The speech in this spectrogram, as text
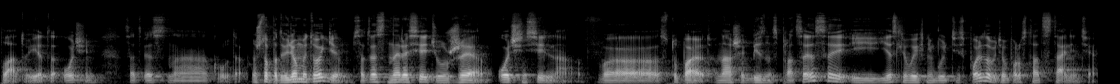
плату. И это очень, соответственно, круто. Ну что, подведем итоги. Соответственно, нейросети уже очень сильно вступают в наши бизнес-процессы, и если вы их не будете использовать, вы просто отстанете станете.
